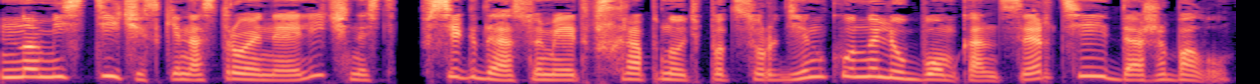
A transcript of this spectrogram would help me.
Но мистически настроенная личность всегда сумеет всхрапнуть под сурдинку на любом концерте и даже балу.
